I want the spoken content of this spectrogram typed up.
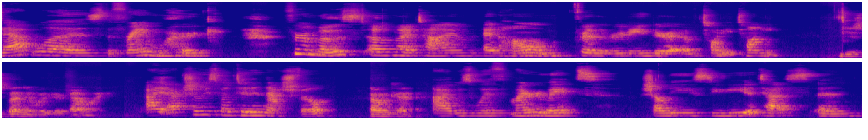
that was the framework for most of my time at home for the remainder of 2020. you spend it with your family I actually spent it in Nashville. Okay I was with my roommates, Shelby, Stevie, and Tess, and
